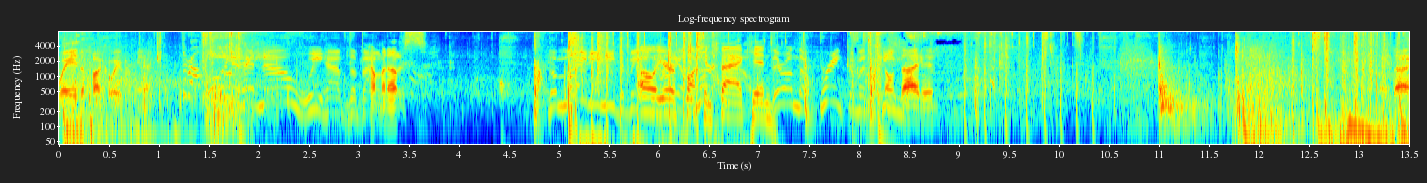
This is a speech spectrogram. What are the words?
way the fuck away from you. Ahead now, we have the Coming up. Boundless. The Mighty need to be Oh, you're a fucking fat kid. They're on the brink of a Don't die, dude. Don't die.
